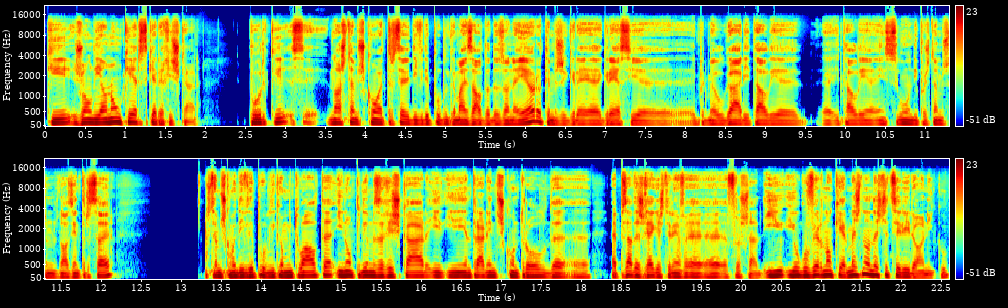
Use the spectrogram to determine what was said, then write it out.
que João Leão não quer sequer arriscar. Porque nós estamos com a terceira dívida pública mais alta da zona euro, temos a Grécia eh, em primeiro lugar, Itália, Itália em segundo e depois estamos nós em terceiro estamos com uma dívida pública muito alta e não podemos arriscar e, e entrar em descontrole, de, uh, apesar das regras terem uh, afrouxado. E, e, o governo não quer, mas não deixa de ser irónico,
